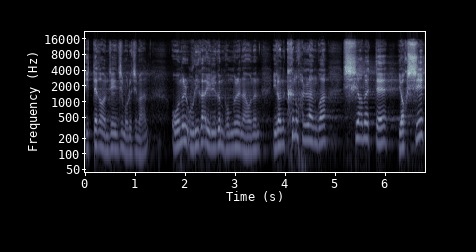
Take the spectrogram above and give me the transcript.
이때가 언제인지 모르지만 오늘 우리가 읽은 본문에 나오는 이런 큰 환란과 시험의 때 역시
